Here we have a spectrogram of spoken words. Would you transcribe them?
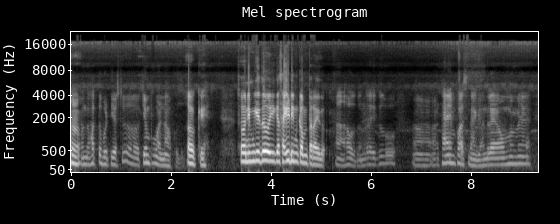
ಹಾಂ. ಒಂದು ಹತ್ತು ಬುಟ್ಟಿಯಷ್ಟು ಕೆಂಪು ಮಣ್ಣು ಹಾಕುದು. ಓಕೆ. ಸೊ ನಿಮಗೆ ಇದು ಈಗ ಸೈಡ್ ಇನ್ಕಮ್ ತರ ಇದು? ಹಾ ಹೌದು. ಅಂದ್ರೆ ಇದು ಟೈಮ್ ಪಾಸ್ನಾಗೆ ಅಂದ್ರೆ ಒಮ್ಮೊಮ್ಮೆ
